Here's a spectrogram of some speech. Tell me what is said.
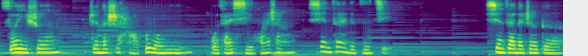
所以说，真的是好不容易，我才喜欢上现在的自己，现在的这个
